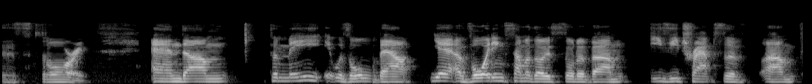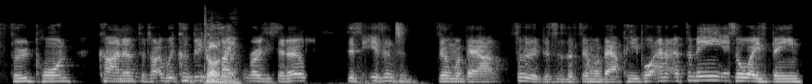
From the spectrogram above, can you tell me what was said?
this story? And um, for me, it was all about yeah, avoiding some of those sort of um, easy traps of um, food porn kind of photography. Because, because Totally. like Rosie said earlier, this isn't a film about food. This is a film about people. And uh, for me, it's always been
